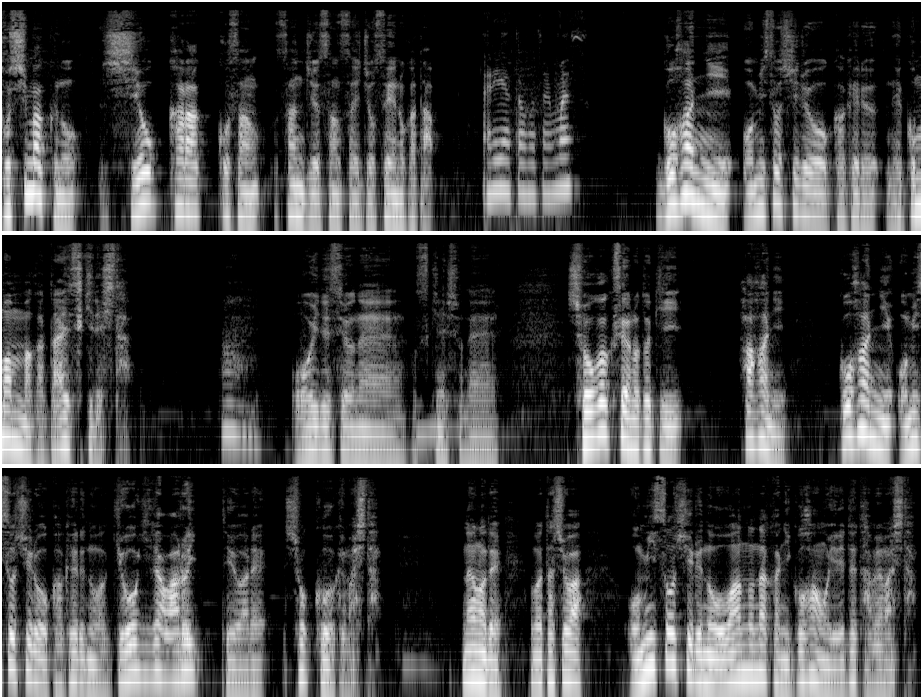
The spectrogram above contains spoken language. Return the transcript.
豊島区の塩辛っ子さん33歳女性の方。ありがとうございます。ご飯にお味噌汁をかける猫まんまが大好きでした、多いですよね。お好きな人ね。小学生の時母にご飯にお味噌汁をかけるのは行儀が悪いって言われショックを受けました。なので私はお味噌汁のお椀の中にご飯を入れて食べました。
